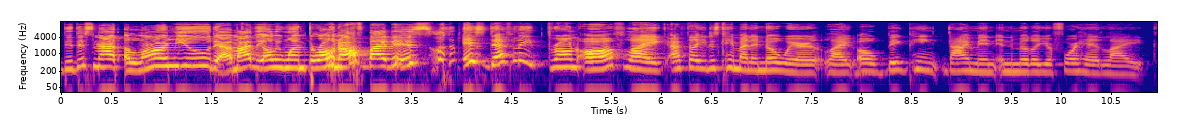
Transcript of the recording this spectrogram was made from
did this not alarm you? Am I the only one thrown off by this? It's definitely thrown off. Like I feel like it just came out of nowhere. Like oh, big pink diamond in the middle of your forehead. Like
